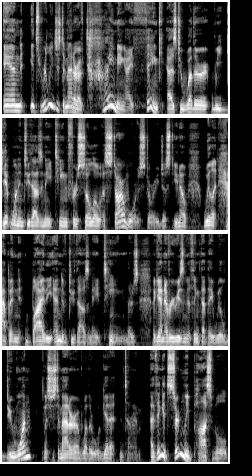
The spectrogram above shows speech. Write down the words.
And it's really just a matter of timing, I think, as to whether we get one in 2018 for Solo, a Star Wars story. Just, you know, will it happen by the end of 2018? There's, again, every reason to think that they will do one. It's just a matter of whether we'll get it in time. I think it's certainly possible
